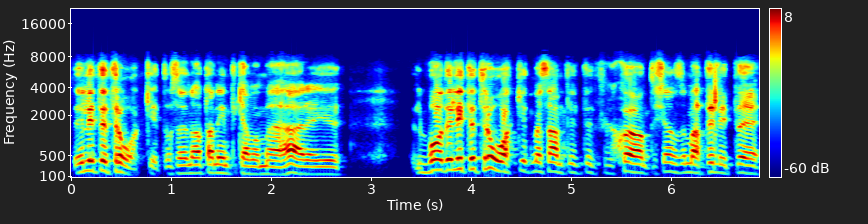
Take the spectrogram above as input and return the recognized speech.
det är lite tråkigt. Och sen att han inte kan vara med här är ju både lite tråkigt men samtidigt lite skönt. Det känns som att det är lite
